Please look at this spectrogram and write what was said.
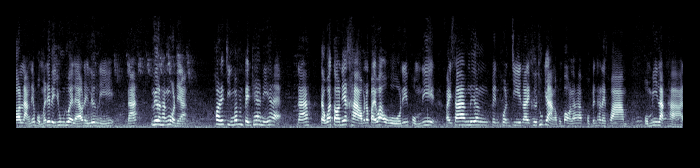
ตอนหลังเนี่ยผมไม่ได้ไปยุ่งด้วยแล้วในเรื่องนี้นะเรื่องทั้งหมดเนี่ยข้อเท็จจริงว่ามันเป็นแค่นี้แหละนะแต่ว่าตอนนี้ข่าวมันเอาไปว่าโอ้โหนี่ผมนี่ไปสร้างเรื่องเป็นคนจีนอะไรคือทุกอย่างอะผมบอกแล้วครับผมเป็นทนายความ ผมมีหลักฐาน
